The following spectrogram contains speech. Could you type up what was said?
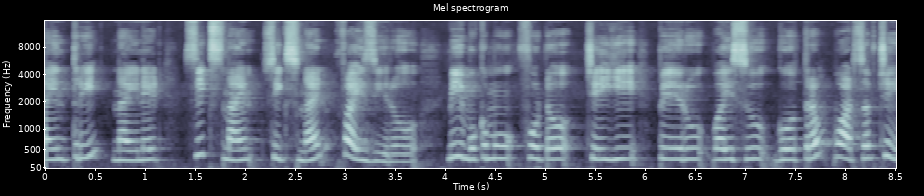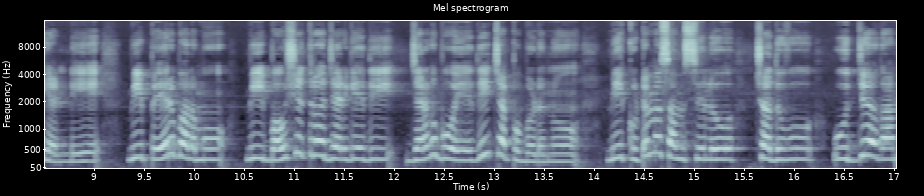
nine three nine eight six nine six nine five zero. మీ ముఖము ఫోటో చెయ్యి పేరు వయసు గోత్రం వాట్సాప్ చేయండి. మీ పేరు బలము మీ భవిష్యత్తులో జరిగేది జరగబోయేది చెప్పబడును. మీ కుటుంబ సమస్యలు చదువు ఉద్యోగం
